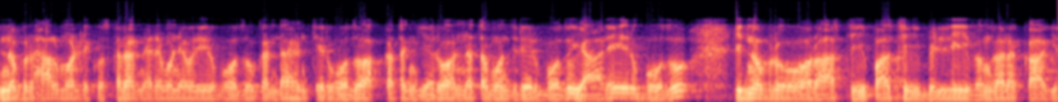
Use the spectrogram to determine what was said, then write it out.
ಇನ್ನೊಬ್ರು ಹಾಳು ಮಾಡಲಿಕ್ಕೋಸ್ಕರ ನೆರೆಮನೆಯವರು ಇರ್ಬೋದು, ಗಂಡ ಹೆಂಡತಿ ಇರ್ಬೋದು, ಅಕ್ಕ ತಂಗಿಯರು, ಅಣ್ಣ ತಮ್ಮಂದಿರು ಇರ್ಬೋದು, ಯಾರೇ ಇರ್ಬೋದು, ಇನ್ನೊಬ್ರು ಅವರ ಆಸ್ತಿ, ಪಾಸ್ತಿ, ಬೆಳ್ಳಿ, ಬಂಗಾರಕ್ಕಾಗಿ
